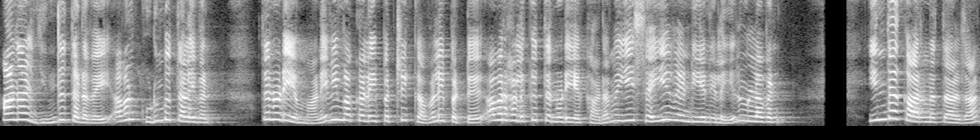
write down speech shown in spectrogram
ஆனால் இந்த தடவை அவன் குடும்பத் தலைவன். தன்னுடைய மனைவி மக்களை பற்றி கவலைப்பட்டு அவர்களுக்கு தன்னுடைய கடமையை செய்ய வேண்டிய நிலையில் உள்ளவன். இந்த காரணத்தால் தான்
